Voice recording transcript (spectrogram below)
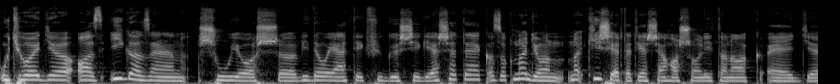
Úgyhogy az igazán súlyos videójáték függőségi esetek, azok nagyon kísértetiesen hasonlítanak egy,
